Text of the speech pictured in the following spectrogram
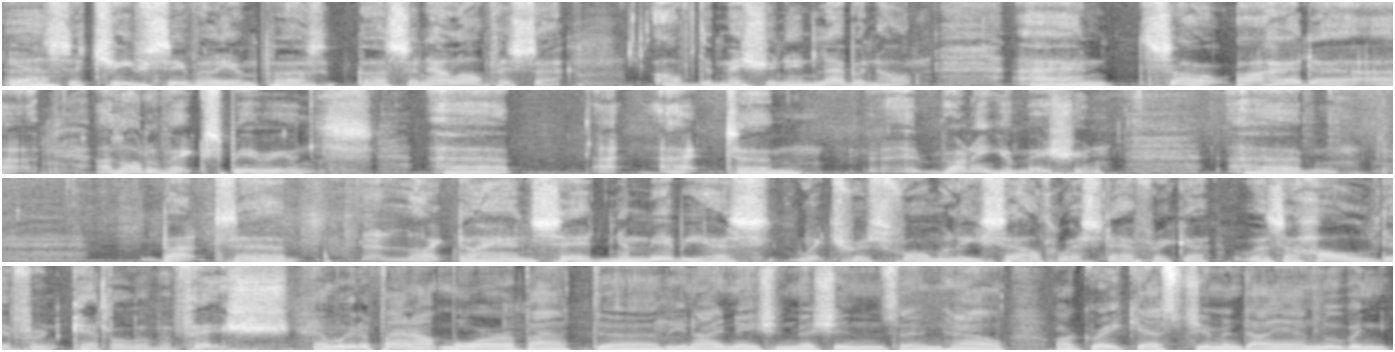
Yeah. as the chief civilian per- personnel officer of the mission in Lebanon, and so I had a, a, a lot of experience uh, at, at um, running a mission. Um, but uh, like Diane said, Namibia, which was formerly Southwest Africa, was a whole different kettle of a fish. And we're going to find out more about uh, the United Nations missions and how our great guests, Jim and Diane Lubin,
